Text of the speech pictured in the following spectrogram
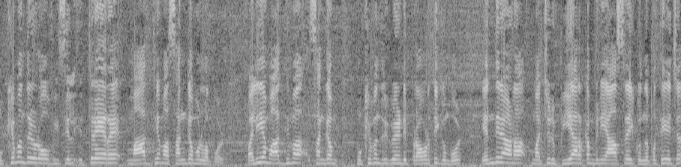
മുഖ്യമന്ത്രിയുടെ ഓഫീസിൽ ഇത്രയേറെ മാധ്യമ സംഘമുള്ളപ്പോൾ വലിയ മാധ്യമ സംഘം മുഖ്യമന്ത്രിക്ക് വേണ്ടി പ്രവർത്തിക്കുമ്പോൾ എന്തിനാണ് മറ്റൊരു പി ആർ കമ്പനിയെ ആശ്രയിക്കുന്നത്? പ്രത്യേകിച്ച്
